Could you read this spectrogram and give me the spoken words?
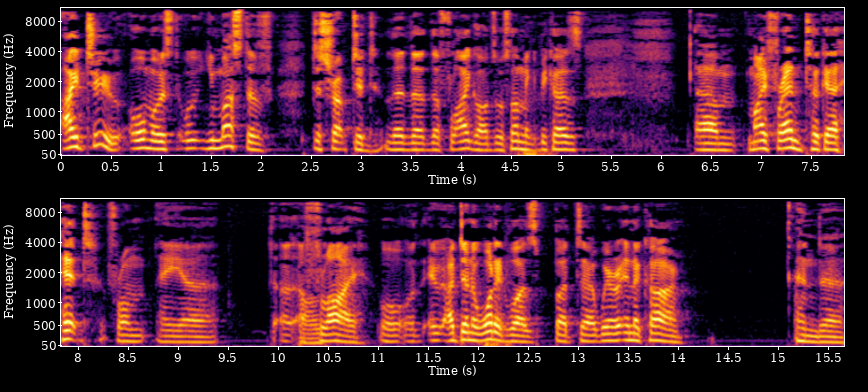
I too, almost, well, you must have disrupted the, the, the fly gods or something because um, my friend took a hit from a, uh, a, a Oh. fly, or, or I don't know what it was, but uh, we were in a car and, uh,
